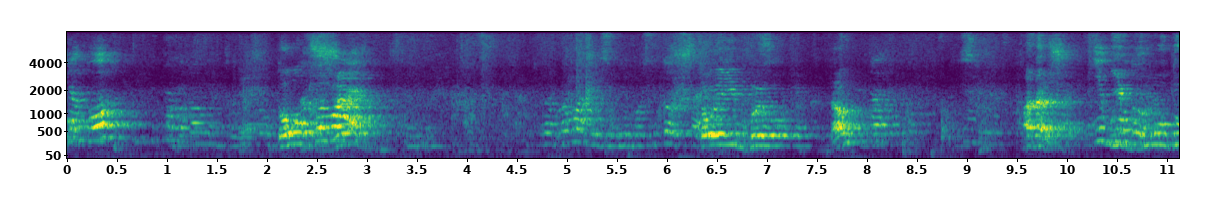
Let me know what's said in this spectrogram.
я тот. Тот же, Бывает. Что и был. Да? А дальше? И буду. буду.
